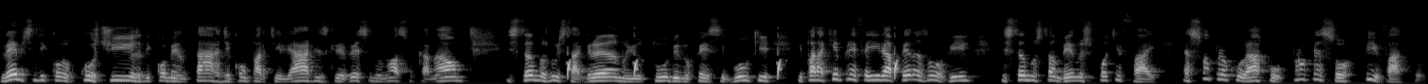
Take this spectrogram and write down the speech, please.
lembre-se de curtir, de comentar, de compartilhar, de inscrever-se no nosso canal. Estamos no Instagram, no YouTube, no Facebook e para quem preferir apenas ouvir, estamos também no Spotify. É só procurar por Professor Pivato.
